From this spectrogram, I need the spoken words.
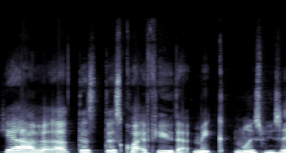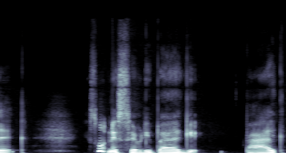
yeah, uh, there's there's quite a few that make noise music. It's not necessarily bad. Bag.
